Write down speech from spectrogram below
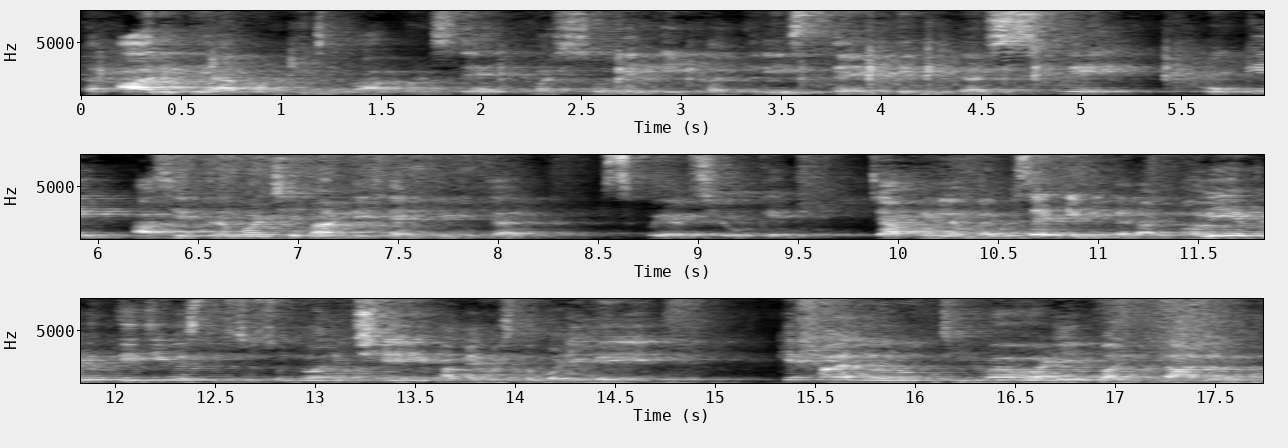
તો આ રીતે આપણને જવાબ મળશે બસો ને એકત્રીસ સેન્ટીમીટર સ્ક્વેર ઓકે? આ ક્ષેત્રફળ છે માટે સેન્ટીમીટર સ્ક્વેર છે ઓકે ચાપની લંબાઈ સેન્ટીમીટર આવે. હવે આપણે ત્રીજી વસ્તુ શું શોધવાની છે? આ બે વસ્તુ મળી ગઈ. કે અનુરૂપ જીવા વડે બનતા લઘુ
